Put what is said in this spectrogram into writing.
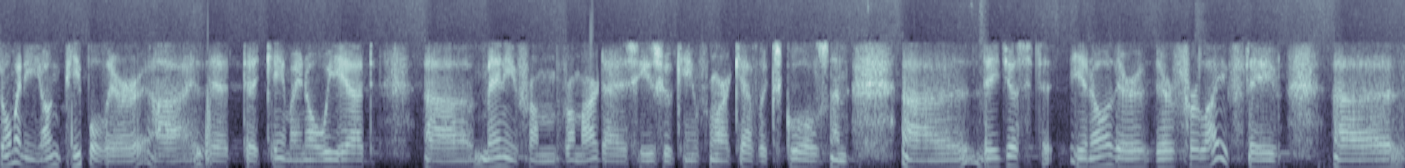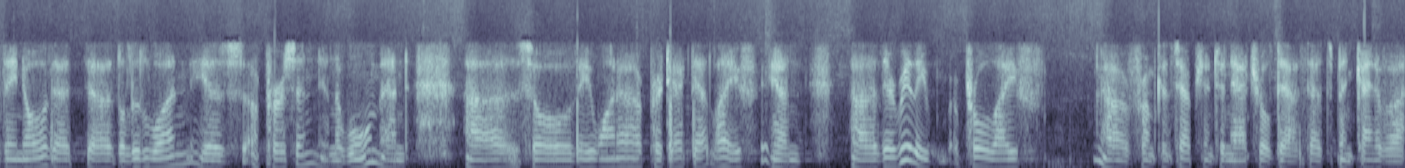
so many young people there uh, that, that came. I know we had uh, many from, from our diocese who came from our Catholic schools, and uh, they just, you know, they're they're for life. They uh, they know that uh, the little one is a person in the womb, and uh, so they want to protect that life, and uh, they're really pro-life uh, from conception to natural death. That's been kind of a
